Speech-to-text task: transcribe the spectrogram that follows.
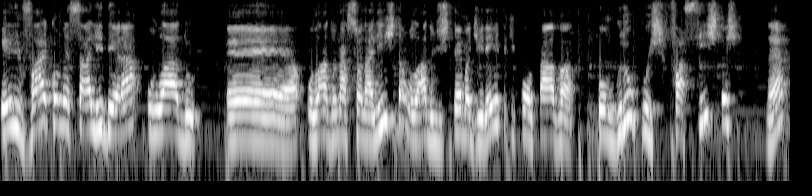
ele vai começar a liderar o lado é, o lado nacionalista, o lado de extrema direita que contava com grupos fascistas, né?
